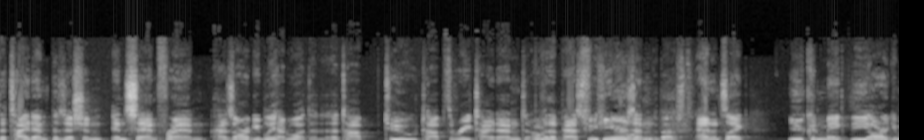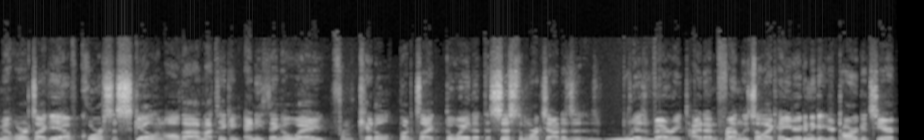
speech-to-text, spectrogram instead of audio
the tight end position in San Fran has arguably had what a top two, top three tight end over the past few years, and the best. and it's like you can make the argument where it's like, yeah, of course, a skill and all that. I'm not taking anything away from Kittle, but it's like the way that the system works out is is very tight end friendly. So like, hey, you're gonna get your targets here.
